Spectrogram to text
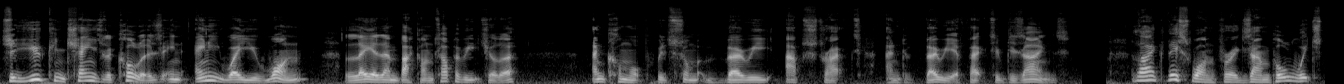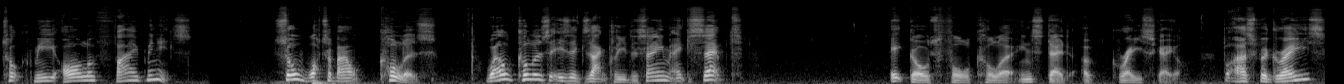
So you can change the colors in any way you want layer them back on top of each other and come up with some very abstract and very effective designs. Like this one for example which took me all of 5 minutes. So what about colours? Well colours is exactly the same except it goes full colour instead of grayscale. But as for greys,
